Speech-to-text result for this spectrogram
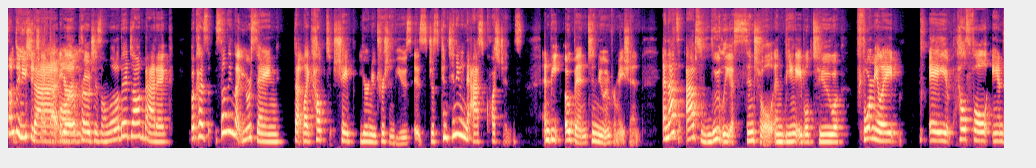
Something you should that check up your on. approach is a little bit dogmatic because something that you're saying that like helped shape your nutrition views is just continuing to ask questions and be open to new information. And that's absolutely essential in being able to formulate a healthful and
